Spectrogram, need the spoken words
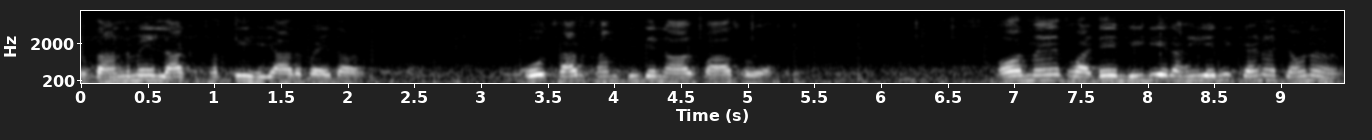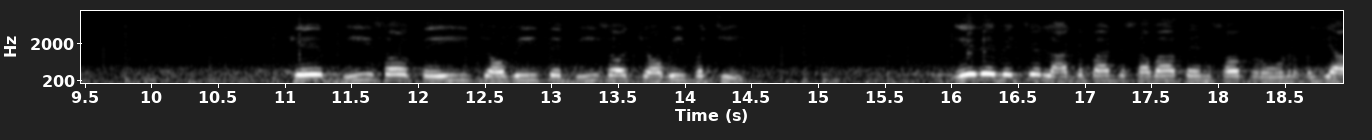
97 ਲੱਖ 38 ਹਜ਼ਾਰ ਰੁਪਏ ਦਾ ਉਹ ਸਰਬਸੰਮਤੀ ਦੇ ਨਾਲ ਪਾਸ ਹੋਇਆ। ਔਰ ਮੈਂ ਤੁਹਾਡੇ ਮੀਡੀਆ ਰਾਹੀਂ ਇਹ ਵੀ ਕਹਿਣਾ ਚਾਹੁੰਦਾ ਕਿ 2023 24 ਤੇ 2024 25 ਇਹਦੇ ਵਿੱਚ ਲਗਭਗ ਸਵਾ 300 ਕਰੋੜ ਰੁਪਈਆ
